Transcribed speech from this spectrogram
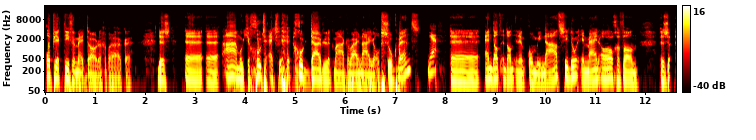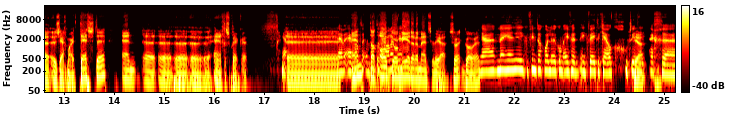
objectieve methoden gebruiken. Dus uh, A, moet je goed, goed duidelijk maken waar naar je op zoek bent. Ja. Uh, en dat en dan in een combinatie doen, in mijn ogen, van zeg maar testen en, en gesprekken. Ja. en, en, wat, dat ook door meerdere mensen. Ja, sorry, go ahead. Ja, nee, ik vind het ook wel leuk om even. Ik weet dat jij ook goed in ja. de tech uh,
